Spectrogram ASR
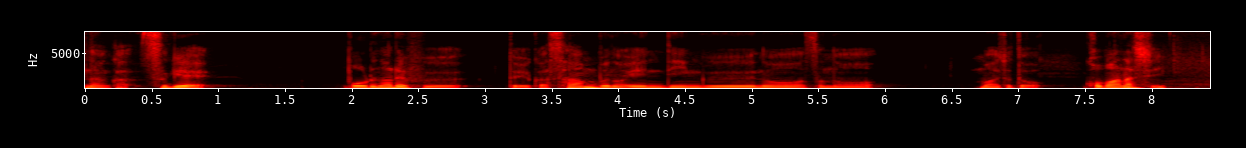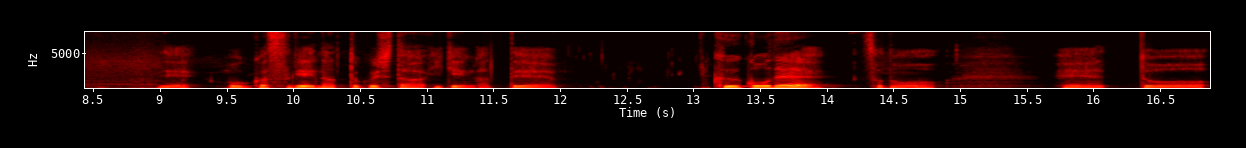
なんかすげえ、ポルナレフというか3部のエンディングのその、まあちょっと小話？で僕がすげえ納得した意見があって、空港で、その、えーっと、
